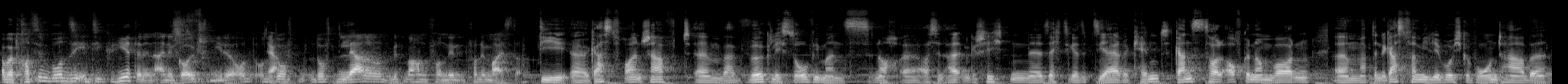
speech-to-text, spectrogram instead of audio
Aber trotzdem wurden sie integriert dann in eine Goldschmiede und, und ja. durften, durften, lernen und mitmachen von den, von dem Meister. Die äh, Gastfreundschaft ähm, war wirklich so, wie man es noch äh, aus den alten Geschichten der 60er, 70er Jahre kennt. Ganz toll aufgenommen worden. Ähm, habe eine Gastfamilie, wo ich gewohnt habe.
